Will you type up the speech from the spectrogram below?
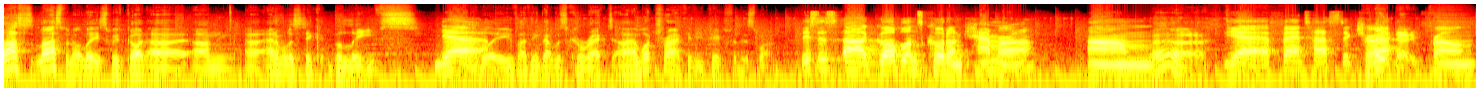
last, last but not least, we've got uh, um, uh, animalistic beliefs. Yeah, I believe. I think that was correct. Uh, and what track have you picked for this one? this is uh, Goblins Caught on Camera. Um, Ah, Yeah, a fantastic track name. from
